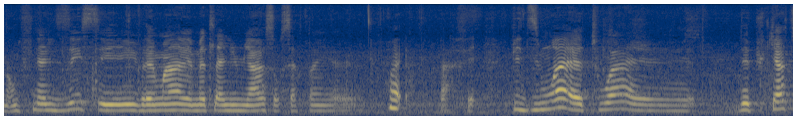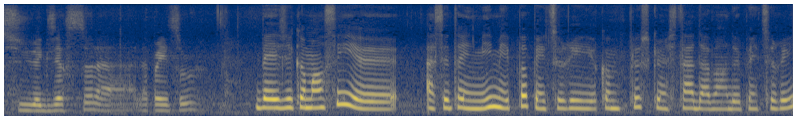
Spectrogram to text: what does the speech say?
Donc, finalisé, c'est vraiment mettre la lumière sur certains. Oui. Parfait. Puis dis-moi, euh, toi, euh, depuis quand tu exerces ça, la, la peinture? Ben, j'ai commencé euh, à 7 ans et demi, mais pas peinturé. Il y a comme plus qu'un stade avant de peinturer.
